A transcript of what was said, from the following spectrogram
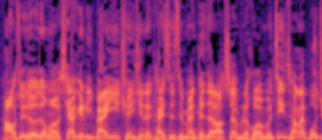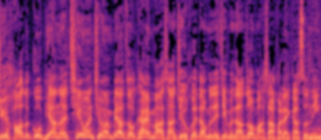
好，所以说什么？下个礼拜一全新的开始，怎么样跟着老师我们的会员们经常来布局好的股票呢？千万千万不要走开，马上就回到我们的节目当中，马上回来告诉您。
